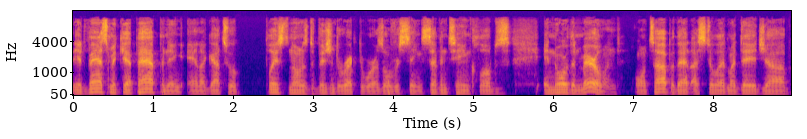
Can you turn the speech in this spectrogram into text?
the advancement kept happening, and I got to a place known as division director where I was overseeing 17 clubs in Northern Maryland. On top of that, I still had my day job,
